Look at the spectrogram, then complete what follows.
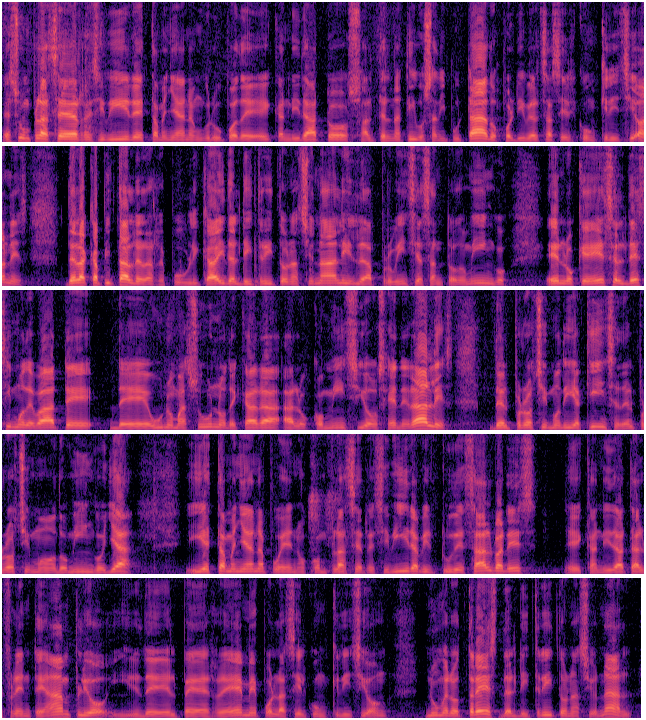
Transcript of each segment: Es un placer recibir esta mañana un grupo de candidatos alternativos a diputados por diversas circunscripciones de la capital de la República y del Distrito Nacional y la provincia de Santo Domingo, en lo que es el décimo debate de uno más uno de cara a los comicios generales del próximo día 15, del próximo domingo ya. Y esta mañana pues nos complace recibir a Virtudes Álvarez, eh, candidata al Frente Amplio y del PRM por la circunscripción número 3 del Distrito Nacional.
